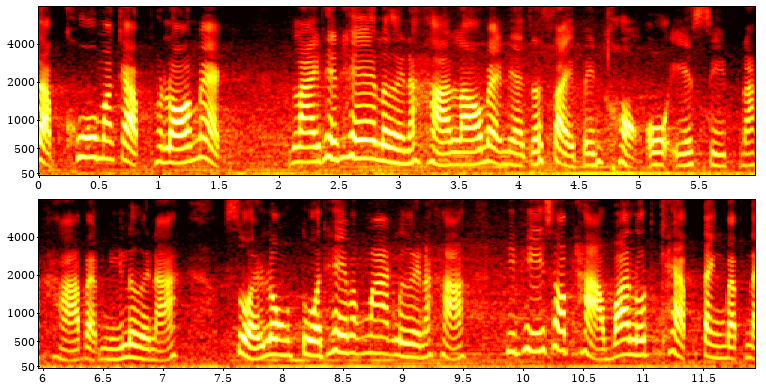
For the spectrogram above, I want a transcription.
จับคู่มากับล้อแม็กลายเท่ๆเลยนะคะล้อแม็กเนี่ยจะใส่เป็นของ Oasis นะคะ แบบนี้เลยนะ สวยลงตัวเท่มากๆเลยนะคะ พี่ๆชอบถามว่ารถแคปแต่งแบบไหน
